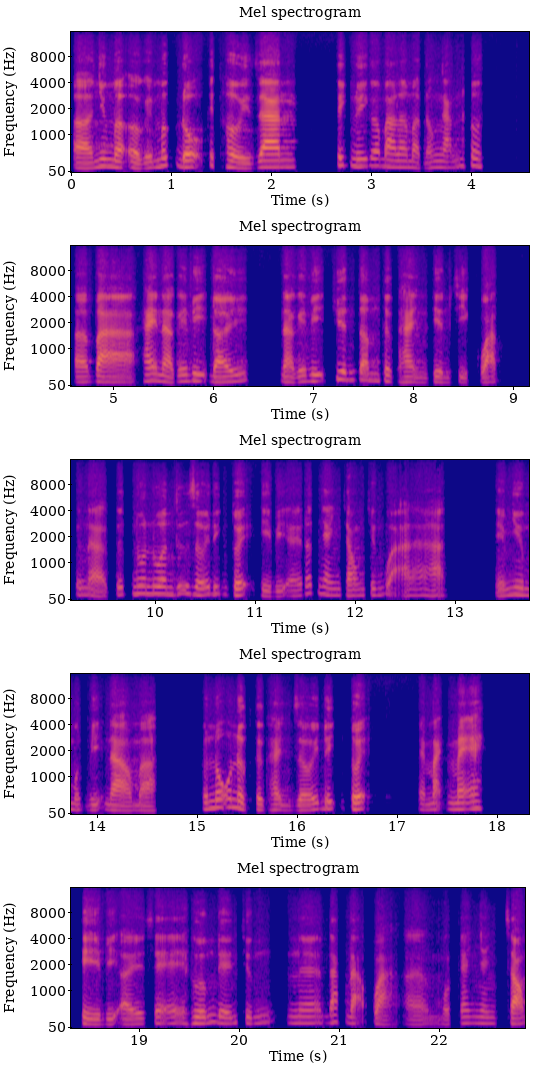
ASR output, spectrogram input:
À, nhưng mà ở cái mức độ cái thời gian tích lũy các ba la mật nó ngắn hơn. À, và hay là cái vị đấy là cái vị chuyên tâm thực hành tiền chỉ quán. Tức là cứ luôn luôn giữ giới định tuệ thì vị ấy rất nhanh chóng chứng quả la hán. Nếu như một vị nào mà cứ nỗ lực thực hành giới định tuệ mạnh mẽ thì vị ấy sẽ hướng đến chứng đắc đạo quả à, một cách nhanh chóng.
